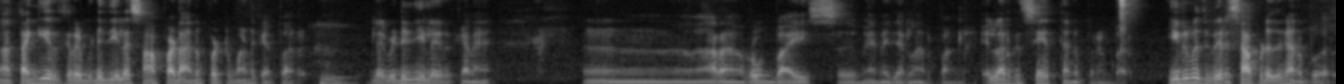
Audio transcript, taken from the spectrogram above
நான் தங்கி இருக்கிற விடுதியில் சாப்பாடு அனுப்பட்டுமான்னு கேட்பார். இல்லை விடுதியில் இருக்கேனே ரூம் பாய்ஸ் மேனேஜர்லாம் இருப்பாங்களே எல்லாருக்கும் சேர்த்து அனுப்புகிறேன்பார் இருபது பேர் சாப்பிட்றதுக்கு அனுப்புவார்.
